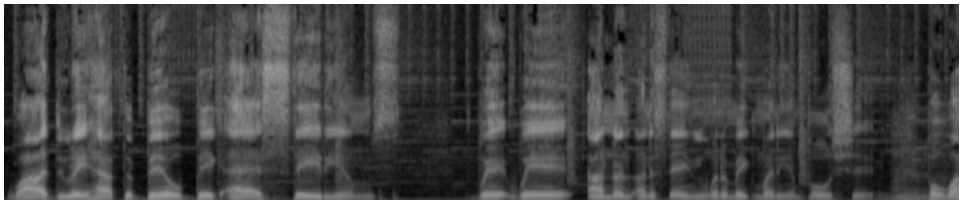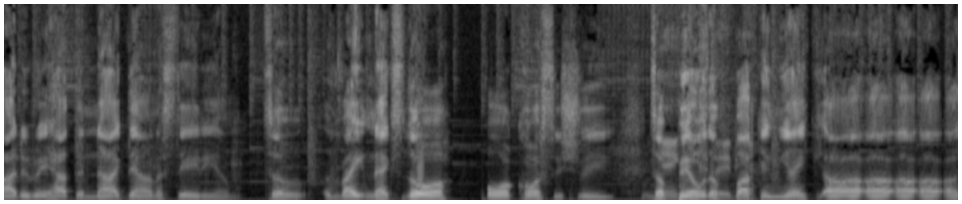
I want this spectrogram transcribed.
why do they have to build big ass stadiums? Where, where I understand you want to make money and bullshit, but why do they have to knock down a stadium to right next door or across the street to Yankee build a Stadium. fucking Yankee, uh, uh, uh, uh, uh,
